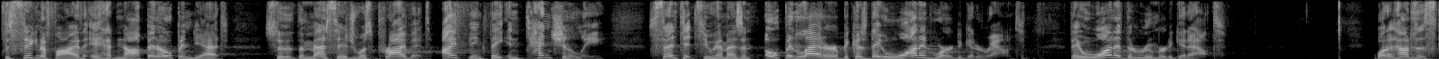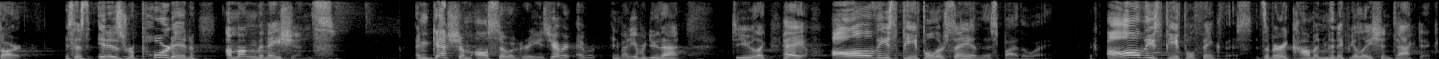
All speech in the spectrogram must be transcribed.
to signify that it had not been opened yet, so that the message was private. I think they intentionally sent it to him as an open letter because they wanted word to get around. They wanted the rumor to get out. What, how does it start? It says, It is reported among the nations. And Geshem also agrees. You ever, ever anybody ever do that? Do you like, hey, all these people are saying this, by the way. all these people think this. It's a very common manipulation tactic.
